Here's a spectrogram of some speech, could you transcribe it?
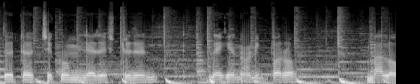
তো এটা হচ্ছে কুমিল্লা রেস্টুরেন্ট দেখেন, অনেক বড়, ভালো।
